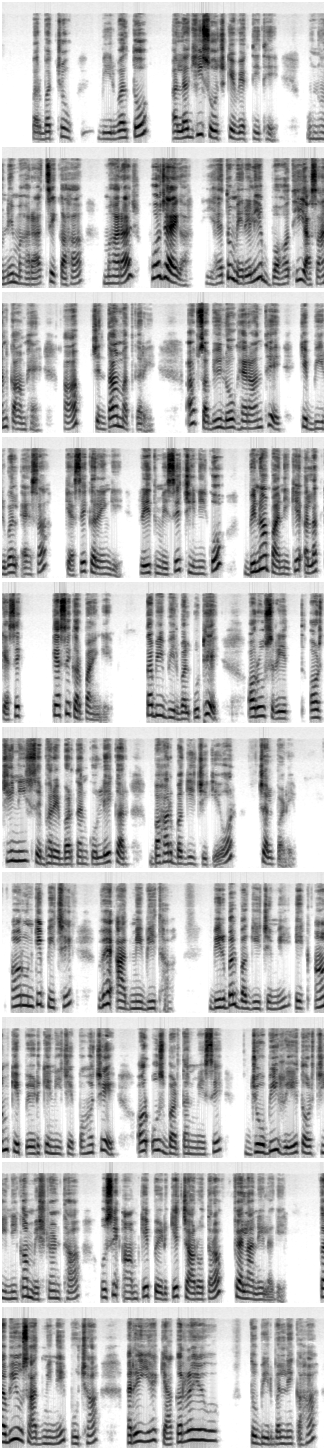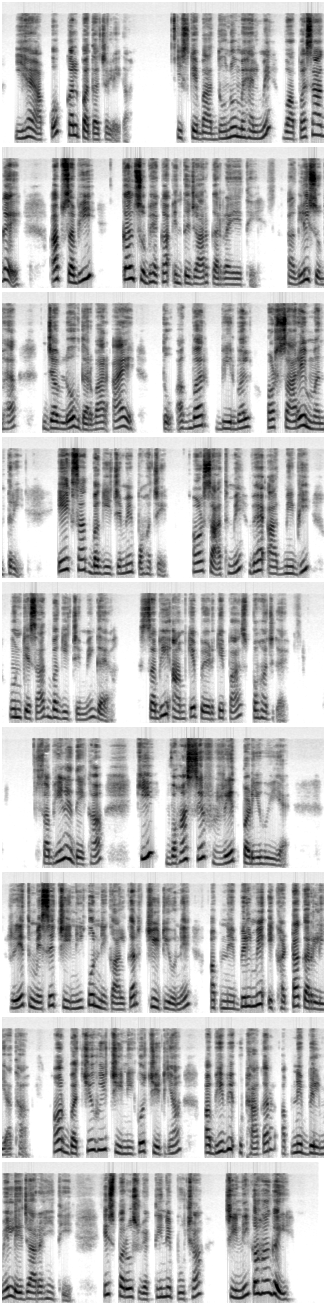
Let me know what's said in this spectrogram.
पर बच्चों, बीरबल तो अलग ही सोच के व्यक्ति थे। उन्होंने महाराज से कहा, महाराज, हो जाएगा। यह तो मेरे लिए बहुत ही आसान काम है। आप चिंता मत करें। अब सभी लोग हैरान थे कि बीरबल ऐसा कैसे करेंगे? रेत में से चीनी को बिना पानी के अलग कैसे कैसे कर पाएँगे? तभी बीरबल उठे और उस रेत और चीनी से भरे बर्तन को लेकर बाहर बगीचे की ओर चल पड़े और उनके पीछे वह आदमी भी था। बीरबल बगीचे में एक आम के पेड़ के नीचे पहुँचे और उस बर्तन में से जो भी रेत और चीनी का मिश्रण था उसे आम के पेड़ के चारों तरफ़ फैलाने लगे। तभी उस आदमी ने पूछा, अरे, यह क्या कर रहे हो? तो बीरबल ने कहा, यह आपको कल पता चलेगा। इसके बाद दोनों महल में वापस आ गए। अब सभी कल सुबह का इंतज़ार कर रहे थे। अगली सुबह जब लोग दरबार आए तो अकबर, बीरबल और सारे मंत्री एक साथ बगीचे में पहुँचे और साथ में वह आदमी भी उनके साथ बगीचे में गया। सभी आम के पेड़ के पास पहुँच गए। सभी ने देखा कि वहाँ सिर्फ़ रेत पड़ी हुई है। रेत में से चीनी को निकालकर चीटियों ने अपने बिल में इकट्ठा कर लिया था और बची हुई चीनी को चीटियाँ अभी भी उठाकर अपने बिल में ले जा रही थी। इस पर उस व्यक्ति ने पूछा, चीनी कहाँ गई?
